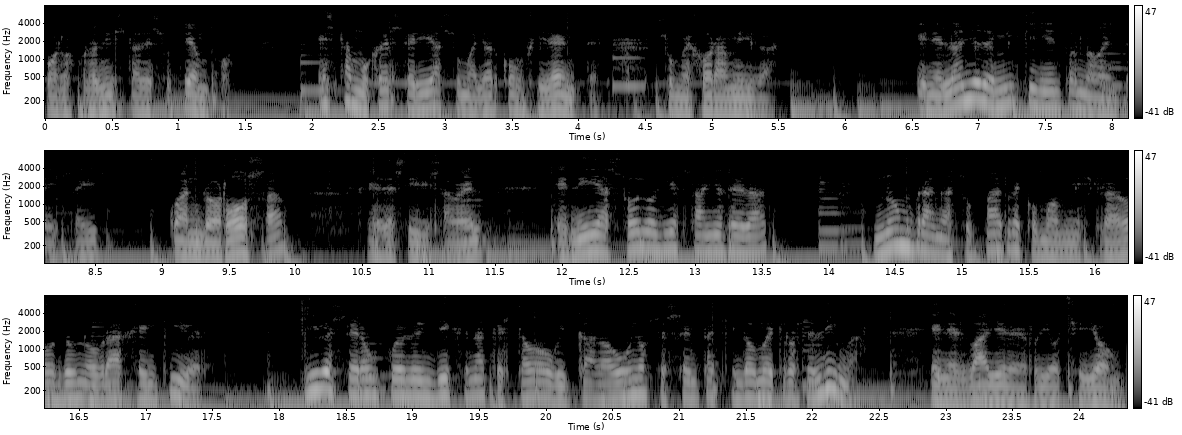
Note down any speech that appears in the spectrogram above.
por los cronistas de su tiempo. Esta mujer sería su mayor confidente, su mejor amiga. En el año de 1596, cuando Rosa es decir, Isabel, tenía solo 10 años de edad, nombran a su padre como administrador de un obraje en Quibes. Quibes era un pueblo indígena que estaba ubicado a unos 60 kilómetros de Lima, en el valle del río Chillón.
